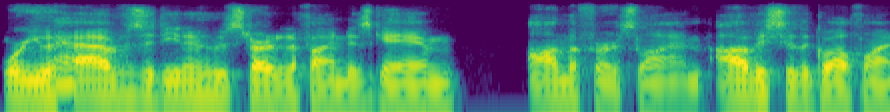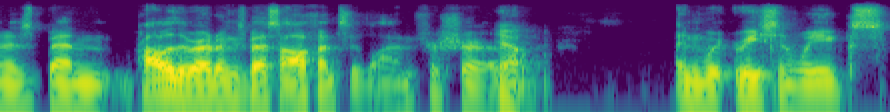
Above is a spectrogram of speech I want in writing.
where you have Zadina who's starting to find his game on the first line. Obviously, the Guelph line has been probably the Red Wings' best offensive line for sure Yeah. in w- recent weeks.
